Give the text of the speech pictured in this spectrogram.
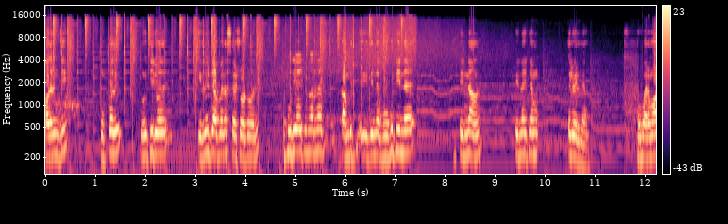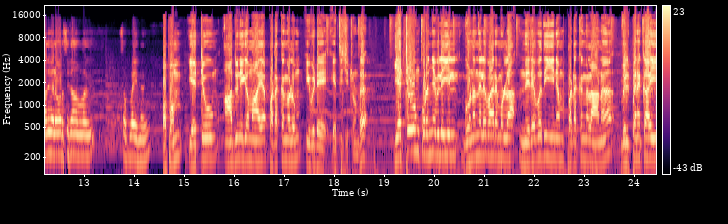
പതിനഞ്ച് മുപ്പത് നൂറ്റി ഇരുപത് ഇരുന്നൂറ്റി അമ്പതിന് സ്കൈ ഷോട്ട് മുതൽ പുതിയ ഐറ്റം എന്ന് പറഞ്ഞാൽ കമ്പി ഇതിന്റെ പൂക്കുറ്റീന്റെ ടിന്നാണ് ടിന്ന ഐറ്റം ഇതിൽ വരുന്നതാണ്. പരമാവധി വില കുറച്ചിട്ടാണ് നമ്മൾ സപ്ലൈ ചെയ്യുന്നത്. ഒപ്പം ഏറ്റവും ആധുനികമായ പടക്കങ്ങളും ഇവിടെ എത്തിച്ചിട്ടുണ്ട്. ഏറ്റവും കുറഞ്ഞ വിലയിൽ ഗുണനിലവാരമുള്ള നിരവധി ഇനം പടക്കങ്ങളാണ് വിൽപ്പനക്കായി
